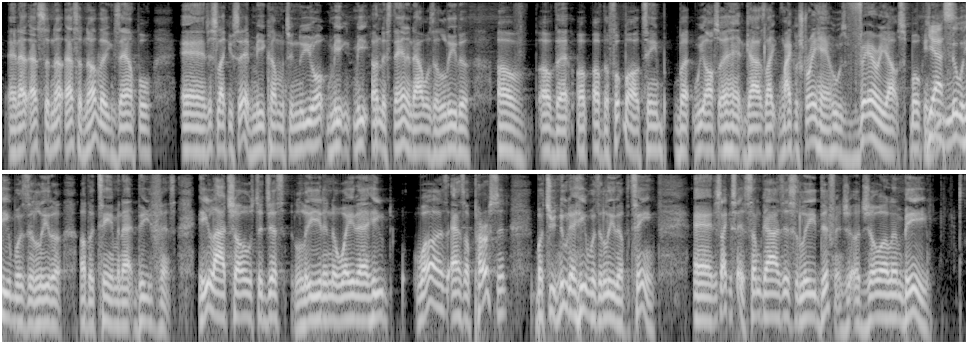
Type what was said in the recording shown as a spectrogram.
And that, that's another that's another example. And just like you said, me coming to New York, me me understanding that I was a leader of of that of, of the football team, but we also had guys like Michael Strahan, who was very outspoken. Yes. He knew he was the leader of the team in that defense. Eli chose to just lead in the way that he was as a person, but you knew that he was the leader of the team. And just like you said, some guys just lead different. Uh, Joel Embiid,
